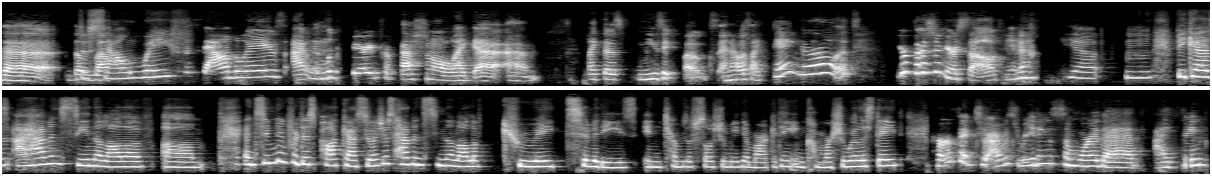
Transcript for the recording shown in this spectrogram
the the, the sound wave the sound waves I, yeah. it looked very professional like a um like those music folks and I was like dang girl it's you're pushing yourself you know yeah Mm-hmm. Because I haven't seen a lot of, um, and same thing for this podcast too. I just haven't seen a lot of creativities in terms of social media marketing in commercial real estate. Perfect. I was reading somewhere that I think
